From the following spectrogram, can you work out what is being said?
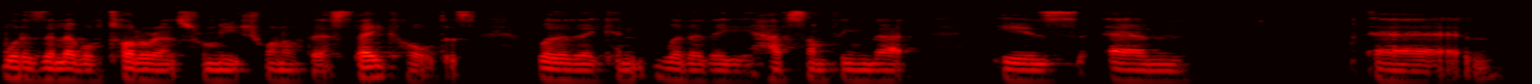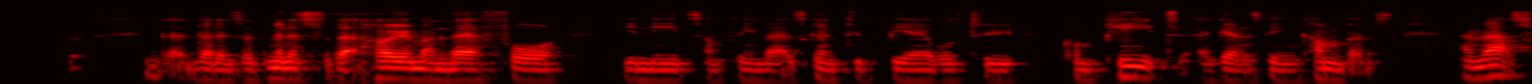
what is the level of tolerance from each one of their stakeholders, whether they can whether they have something that is um, uh, that, that is administered at home, and therefore you need something that is going to be able to compete against the incumbents. And that's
